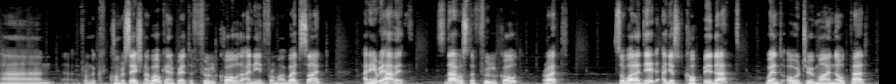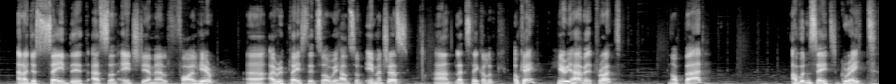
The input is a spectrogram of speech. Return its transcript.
And uh, from the conversation above, can I create the full code I need from my website? And here we have it. So that was the full code, right? So what I did, I just copied that, went over to my notepad, and I just saved it as an HTML file here. Uh, I replaced it so we have some images, and let's take a look. Okay, here you have it, right? Not bad. I wouldn't say it's great,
